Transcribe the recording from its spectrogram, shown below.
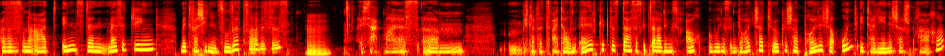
also es ist so eine Art Instant Messaging mit verschiedenen Zusatzservices. Hm. Ich sag mal, das ähm, ich glaube, seit 2011 gibt es das. Das gibt es allerdings auch übrigens in deutscher, türkischer, polnischer und italienischer Sprache.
